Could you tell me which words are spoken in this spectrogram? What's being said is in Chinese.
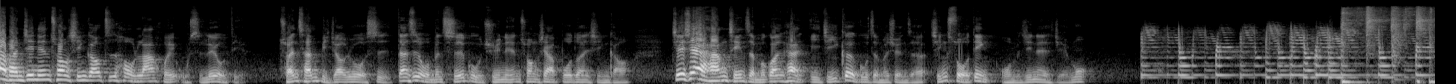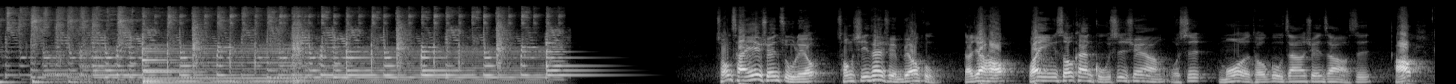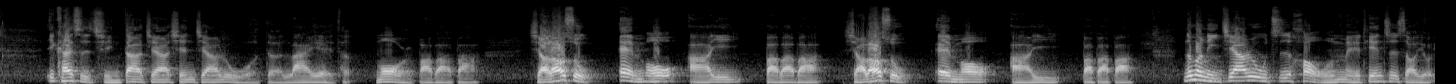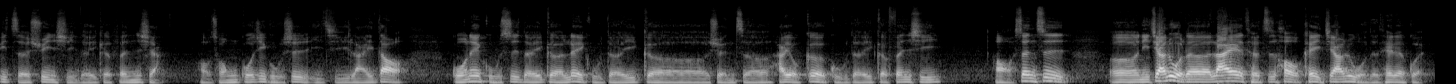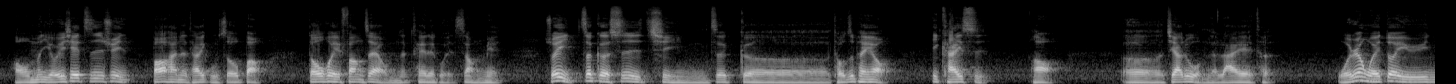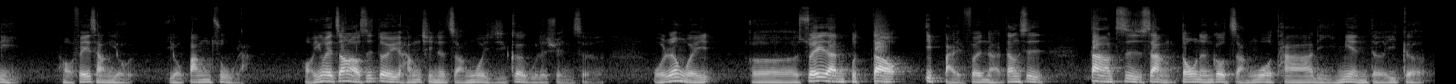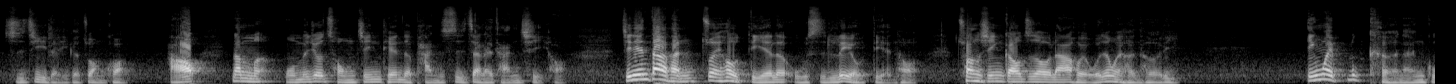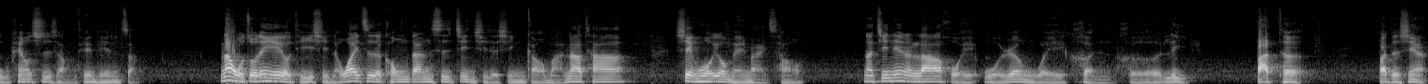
大盘今天创新高之后拉回五十六点，船产比较弱势，但是我们持股全年创下波段新高。接下来行情怎么观看，以及个股怎么选择，请锁定我们今天的节目。从产业选主流，从形态选标股。大家好，欢迎收看股市宣扬，我是摩尔投顾张轩张老师。好，一开始请大家先加入我的 Line more 八八八小老鼠 M O R E 八八八小老鼠 M O R E 八八八。那么你加入之后，我们每天至少有一则讯息的一个分享。好，从国际股市以及来到。国内股市的一个类股的一个选择，还有个股的一个分析，哦，甚至呃，你加入我的 Lite 之后，可以加入我的 Telegram，好，我们有一些资讯，包含了台股周报，都会放在我们的 Telegram 上面，所以这个是请这个投资朋友一开始，好，呃，加入我们的 Lite，我认为对于你，好，非常有有帮助啦。哦，因为张老师对于行情的掌握以及个股的选择，我认为，呃，虽然不到一百分啊，但是大致上都能够掌握它里面的一个实际的一个状况。好，那么我们就从今天的盘势再来谈起哈。今天大盘最后跌了五十六点哈，创新高之后拉回，我认为很合理，因为不可能股票市场天天涨。那我昨天也有提醒了，外资的空单是近期的新高嘛？那它现货又没买超，那今天的拉回，我认为很合理。But but 现在，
